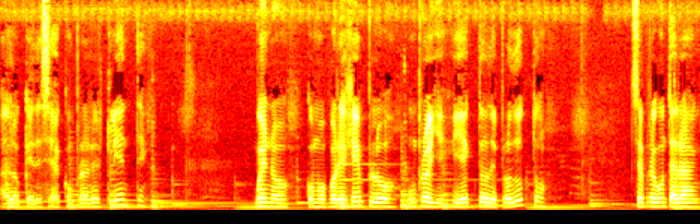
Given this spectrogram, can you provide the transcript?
a lo que desea comprar el cliente. Bueno, como por ejemplo un proyecto de producto. Se preguntarán,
